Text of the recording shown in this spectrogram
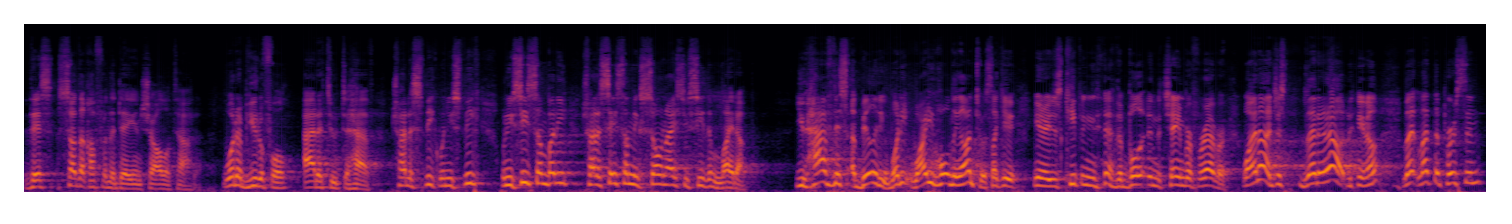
this sadaqah for the day, inshallah ta'ala. What a beautiful attitude to have. Try to speak. When you speak, when you see somebody, try to say something so nice, you see them light up. You have this ability. You, why are you holding on to it? It's like you, you know, you're just keeping the bullet in the chamber forever. Why not? Just let it out, you know? Let, let the person,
